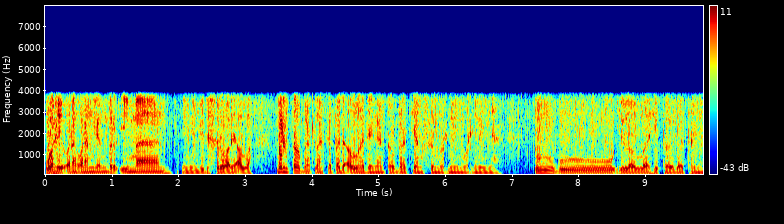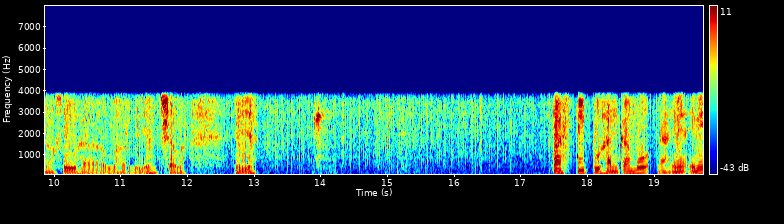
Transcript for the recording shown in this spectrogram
Wahai orang-orang yang beriman ini disuruh oleh Allah bertobatlah kepada Allah dengan taubat yang semurni-murninya tubu ilallahi taubatan nasuha Allah ya insyaallah ya pasti Tuhan kamu. Nah, ini ini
